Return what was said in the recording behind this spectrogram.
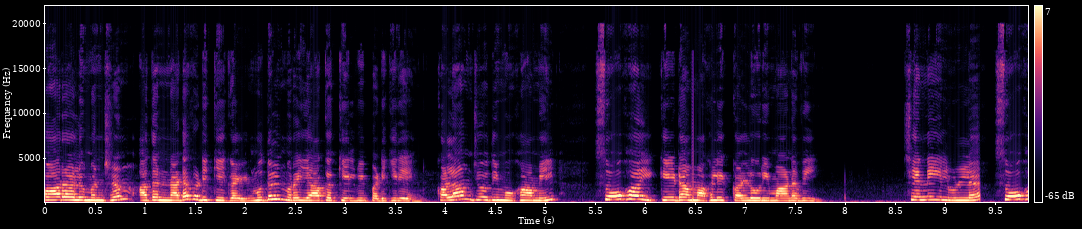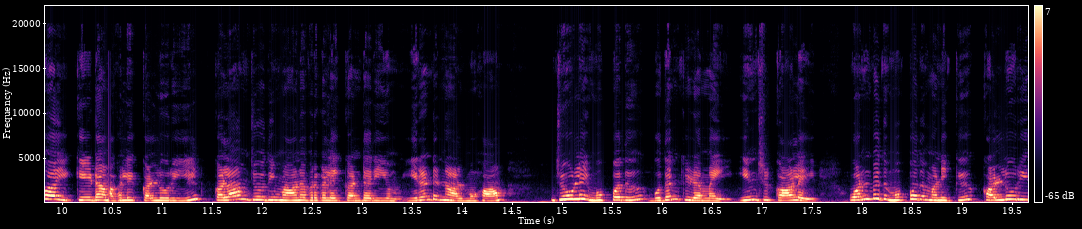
பாராளுமன்றம் அதன் நடவடிக்கைகள் முதல் முறையாக கேள்விப்படுகிறேன். கலாம் ஜோதி முகாமில் சோஹா இக்கேடா மகளிர் கல்லூரி மாணவி. சென்னையில் உள்ள சோஹா இக்கேடா மகளிர் கல்லூரியில் கலாம் ஜோதி மாணவர்களை கண்டறியும் இரண்டு நாள் முகாம் ஜூலை முப்பது புதன்கிழமை இன்று காலை ஒன்பது முப்பது மணிக்கு கல்லூரி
